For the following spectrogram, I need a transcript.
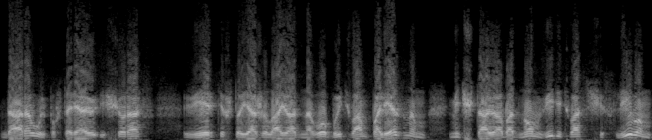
Да, Рауль, повторяю еще раз, верьте, что я желаю одного — быть вам полезным, мечтаю об одном — видеть вас счастливым,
